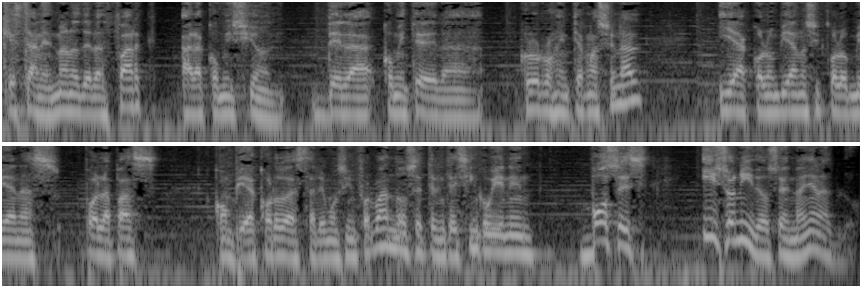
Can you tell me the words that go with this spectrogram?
que están en manos de las FARC a la comisión de la Comité de la Cruz Roja Internacional y a colombianos y colombianas por la paz. Con Piedad Córdoba estaremos informando. 11.35 vienen voces y sonidos en Mañana Blue.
